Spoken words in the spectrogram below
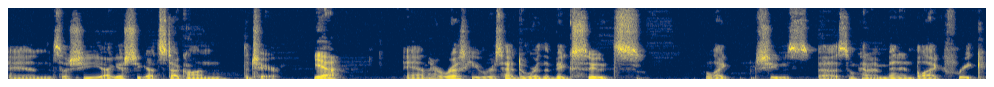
And so she, I guess she got stuck on the chair, Yeah. and her rescuers had to wear the big suits, like she was uh, some kind of Men in Black freak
